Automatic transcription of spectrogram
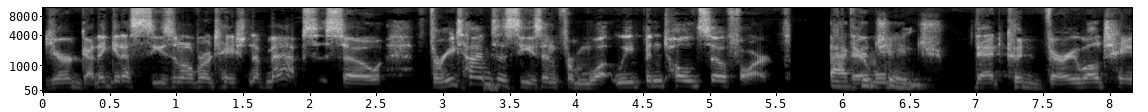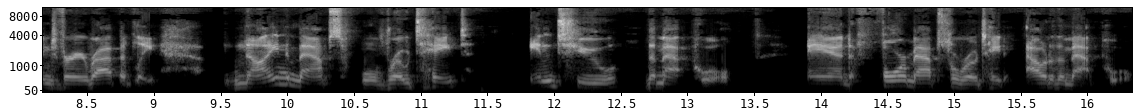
you're going to get a seasonal rotation of maps. So, three times a season, from what we've been told so far, That could will- change. that could very well change very rapidly. Nine maps will rotate into the map pool, and four maps will rotate out of the map pool.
